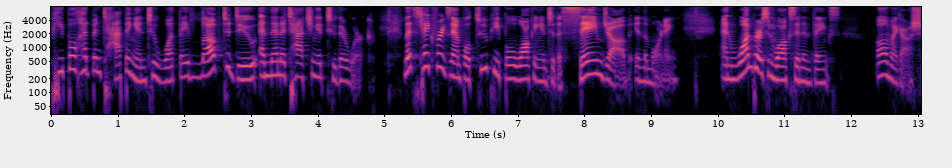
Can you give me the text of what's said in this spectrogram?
people had been tapping into what they love to do and then attaching it to their work. Let's take, for example, two people walking into the same job in the morning. And one person walks in and thinks, Oh my gosh,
